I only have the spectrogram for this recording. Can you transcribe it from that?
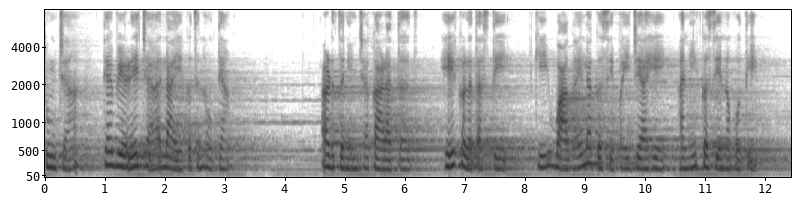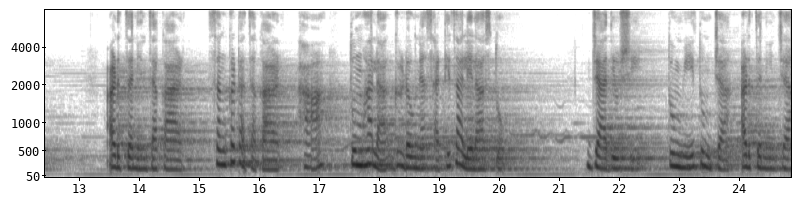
तुमच्या त्या वेळेच्या लायकच नव्हत्या. अडचणींच्या काळातच हे कळत असते की वागायला कसे पाहिजे आहे आणि कसे नको ते. अडचणींचा काळ संकटाचा काळ हा तुम्हाला घडवण्यासाठीच आलेला असतो. ज्या दिवशी तुम्ही तुमच्या अडचणींच्या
